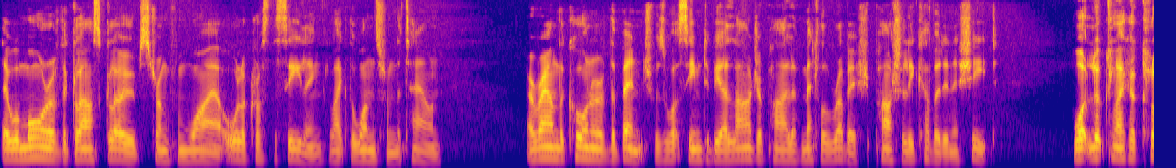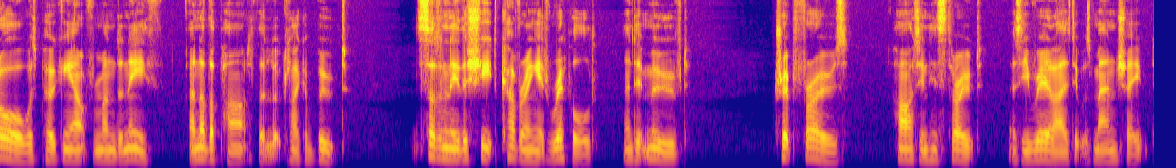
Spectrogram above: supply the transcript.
There were more of the glass globes strung from wire all across the ceiling, like the ones from the town. Around the corner of the bench was what seemed to be a larger pile of metal rubbish, partially covered in a sheet. What looked like a claw was poking out from underneath, another part that looked like a boot. Suddenly the sheet covering it rippled, and it moved. Trip froze, heart in his throat, as he realized it was man shaped.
